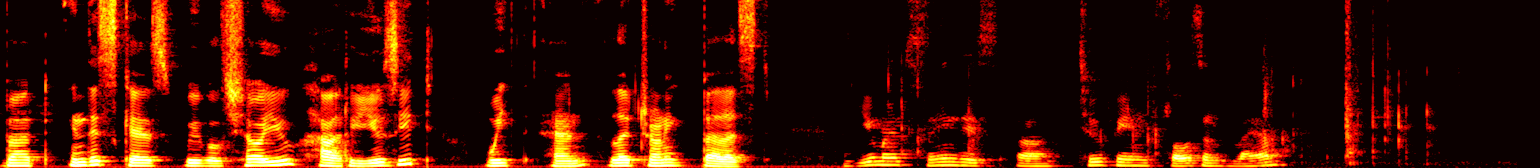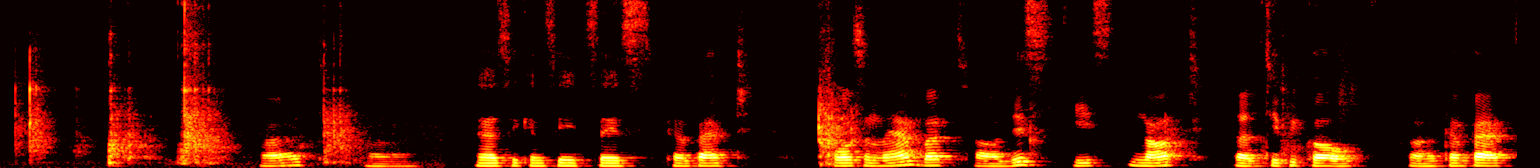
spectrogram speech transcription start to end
But in this case we will show you how to use it with an electronic ballast. You might have seen this uh, 2-pin fluorescent lamp. Alright. Uh, as you can see it says compact fluorescent lamp but uh, this is not a typical uh, compact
